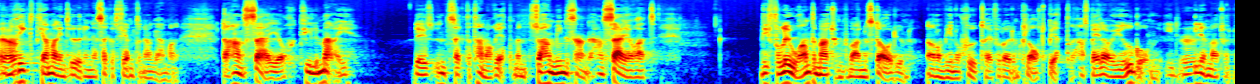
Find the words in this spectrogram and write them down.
En riktigt gammal intervju, den är säkert 15 år gammal. Där han säger till mig, det är inte säkert att han har rätt, men så här minns han det. Han säger att vi förlorar inte matchen på Malmö stadion när de vinner 7-3 för då är de klart bättre. Han spelar ju i Djurgården i, i den matchen.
